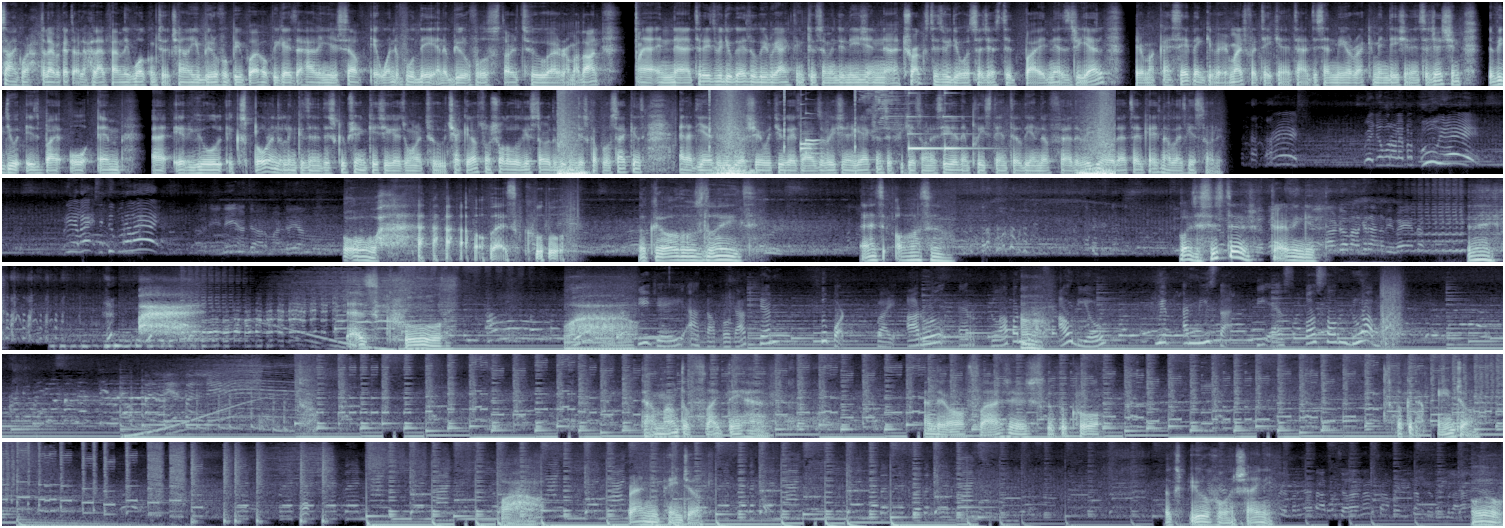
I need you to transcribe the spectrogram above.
Assalamualaikum warahmatullahi wabarakatuh halal family. Welcome to the channel you beautiful people. I hope you guys are having yourself a wonderful day and a beautiful start to uh, ramadan. Uh, in uh, today's video guys we'll be reacting to some indonesian uh, trucks. This video was suggested by nezriel. Thank you very much for taking the time to send me your recommendation and suggestion. The video is by om uh, Eriol Explore and the link is in the description in case you guys wanted to check it out. So inshallah we'll get started with the video in just a couple of seconds and at the end of the video I'll share with you guys my observation and reactions. If you guys want to see it then please stay until the end of uh, the video. With that said guys now let's get started. Oh, wow, that's cool. Look at all those lights. That's awesome. Oh, the sister driving it. Nice. That's cool. Wow. DJ Aka Production support by Arul R18 oh. Ah. Audio with Anissa DS024. The amount of light they have. And they're all flashy super cool. Look at that angel. wow. Brand new paint job looks beautiful and shiny. Oh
